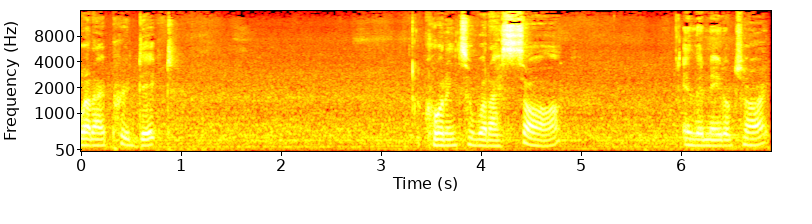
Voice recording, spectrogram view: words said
what I predict, according to what I saw in the natal chart,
